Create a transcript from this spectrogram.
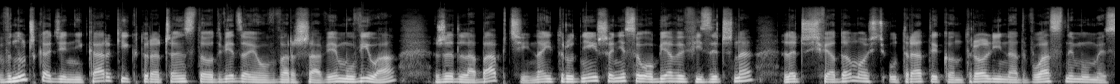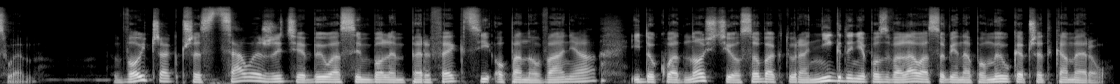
Wnuczka dziennikarki, która często odwiedza ją w Warszawie, mówiła, że dla babci najtrudniejsze nie są objawy fizyczne, lecz świadomość utraty kontroli nad własnym umysłem. Wojczak przez całe życie była symbolem perfekcji, opanowania i dokładności osoba, która nigdy nie pozwalała sobie na pomyłkę przed kamerą.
